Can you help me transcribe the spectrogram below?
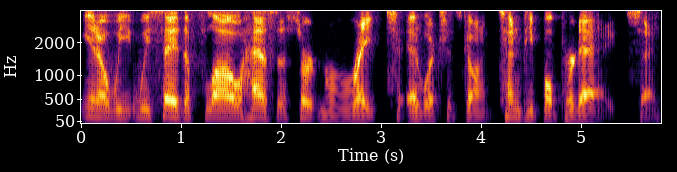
you know, we we say the flow has a certain rate at which it's going, ten people per day, say.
